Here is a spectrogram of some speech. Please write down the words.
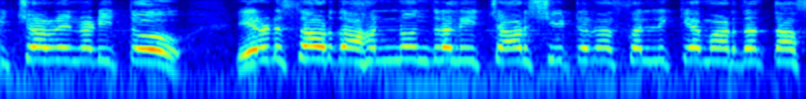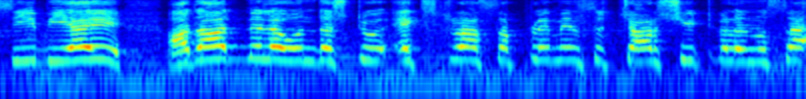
ವಿಚಾರಣೆ ನಡೀತು. ಎರಡ್ ಸಾವಿರದ ಹನ್ನೊಂದರಲ್ಲಿ ಚಾರ್ಜ್ ಶೀಟ್ ಅನ್ನ ಸಲ್ಲಿಕೆ ಮಾಡಿದಂತಹ ಸಿಬಿಐ ಅದಾದ್ಮೇಲೆ ಒಂದಷ್ಟು ಎಕ್ಸ್ಟ್ರಾ ಸಪ್ಲಿಮೆಂಟ್ಸ್ ಚಾರ್ಜ್ ಶೀಟ್ಗಳನ್ನು ಸಹ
